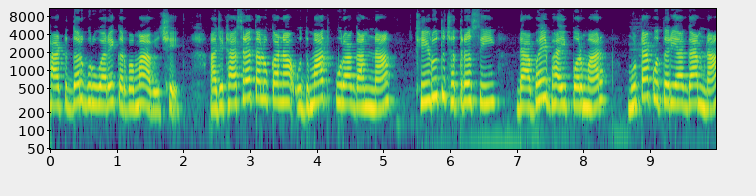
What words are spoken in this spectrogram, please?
હાટ દર ગુરુવારે કરવામાં આવે છે. આજે ઠાસરા તાલુકાના ઉધમાતપુરા ગામના ખેડૂત છત્રસિંહ ડાભાઈભાઈ પરમાર, મોટા કોતરિયા ગામના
